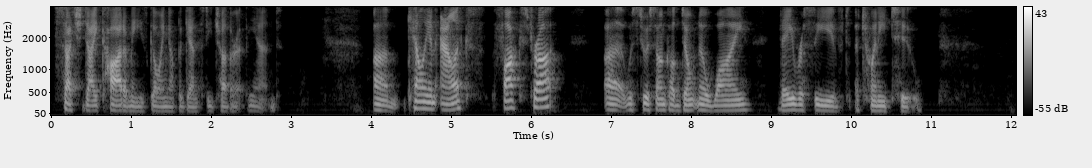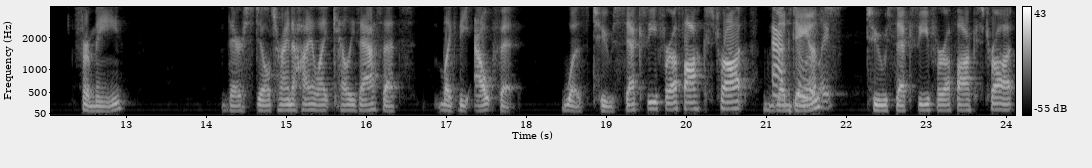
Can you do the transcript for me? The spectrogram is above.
such dichotomies going up against each other at the end. Um, Kelly and Alec's Foxtrot uh, was to a song called Don't Know Why. They received a 22. For me, they're still trying to highlight Kelly's assets, like the outfit was too sexy for a foxtrot. The Absolutely. dance too sexy for a foxtrot.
